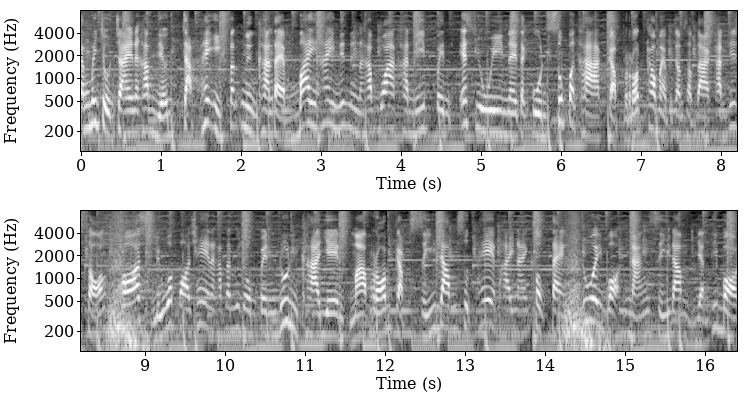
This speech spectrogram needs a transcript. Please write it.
ยังไม่จุใจนะครับ เดี๋ยวจัดให้อีกสักหนึ่งคัน แต่ใบให้นิดนึงนะครับ ว่าคันนี้เป็น SUV ในตระกูลซุปเปอร์คาร์กับรถเข้าใหม่ประจำสัปดาห์คันที่ 2 Porsche หรือว่า Porsche นะครับท่านผู้ชมเป็นรุ่นคาเยนมาพร้อมกับสีดำสุดเท่ภายในตกแต่งด้วยเบาะหนังสีดำอย่างที่บอก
